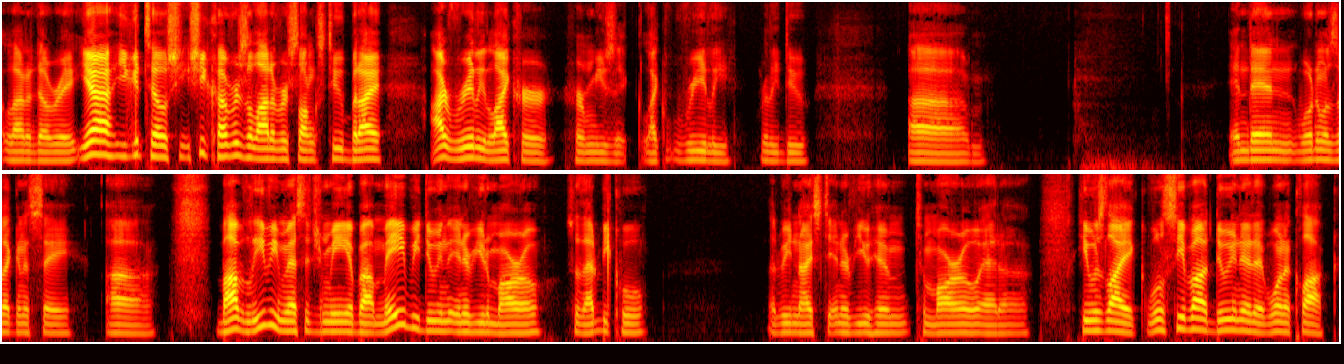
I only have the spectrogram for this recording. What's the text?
Lana Del Rey. Yeah, you could tell she she covers a lot of her songs too, but I I really like her her music, like really, really do. Um, and then what was I gonna say? Uh, Bob Levy messaged me about maybe doing the interview tomorrow, so that'd be cool. That'd be nice to interview him tomorrow at uh. He was like, "We'll see about doing it at one o'clock,"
